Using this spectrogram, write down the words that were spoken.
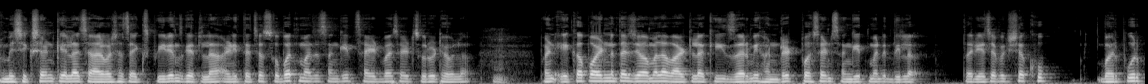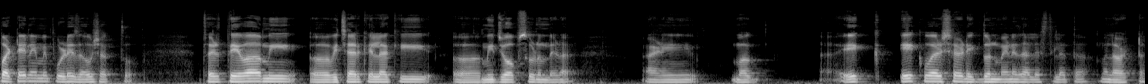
मी शिक्षण केलं चार वर्षाचा एक्सपिरियन्स घेतला आणि त्याच्यासोबत माझं संगीत साईड बाय साईड सुरू ठेवलं. पण एका पॉईंटनंतर जेव्हा मला वाटलं की जर मी हंड्रेड पर्सेंट संगीतमध्ये दिलं तर याच्यापेक्षा खूप भरपूर पटेने मी पुढे जाऊ शकतो. तर तेव्हा मी विचार केला की मी जॉब सोडून देणार. आणि मग एक एक वर्ष आणि एक दोन महिने झाले असतील आता मला वाटतं.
